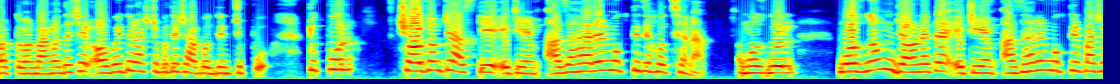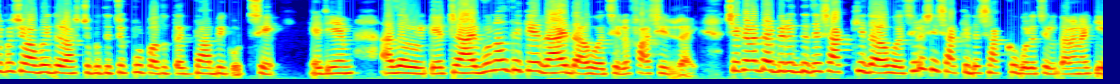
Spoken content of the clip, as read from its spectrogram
বর্তমান বাংলাদেশের অবৈধ রাষ্ট্রপতি শাহাবুদ্দিন চুপ্পু টুপ্পুর ষড়যন্ত্রে আজকে এটিএম আজাহারের মুক্তিতে হচ্ছে না। মজলুল, মজলুম জননেতা এটিএম আজহারের মুক্তির পাশাপাশি অবৈধ রাষ্ট্রপতি চুপ্পুর পদত্যাগ দাবি করছে। এটিএম আজহারুলকে ট্রাইব্যুনাল থেকে রায় দেওয়া হয়েছিল, ফাঁসির রায়। সেখানে তার বিরুদ্ধে যে সাক্ষী দেওয়া হয়েছিল, সেই সাক্ষীদের সাক্ষ্য বলেছিল তারা নাকি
